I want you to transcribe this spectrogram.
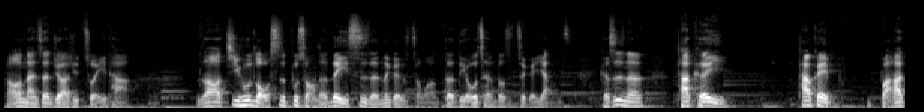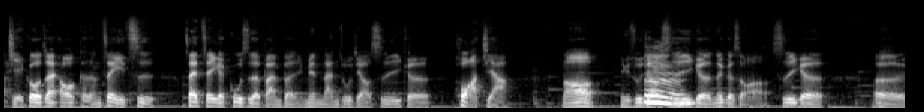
然后男生就要去追她，然后几乎屡试不爽的类似的那个什么的流程都是这个样子。可是呢，他可以。他可以把它解构在哦，可能这一次在这个故事的版本里面，男主角是一个画家，然后女主角是一个那个什么，嗯、是一个呃，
